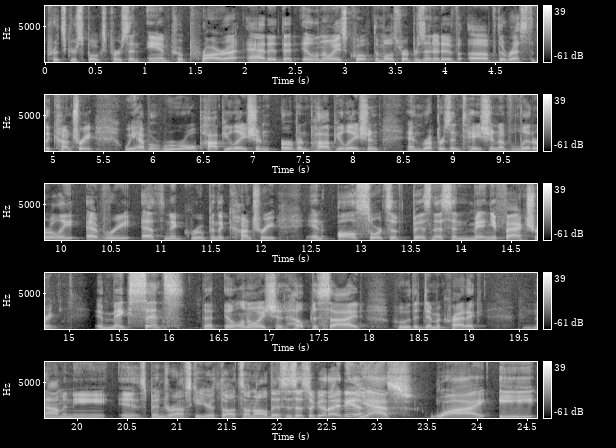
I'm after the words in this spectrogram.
Pritzker spokesperson Ann Caprara added that Illinois is, quote, the most representative of the rest of the country. We have a rural population, urban population, and representation of literally every ethnic group in the country in all sorts of business and manufacturing. It makes sense that Illinois should help decide who the Democratic nominee is. Ben Joravsky, your thoughts on all this? Is this a good idea? Yes. Y E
